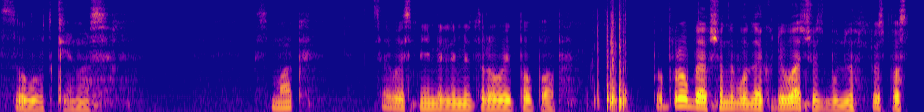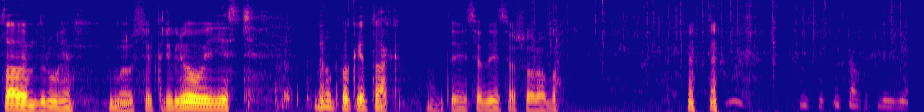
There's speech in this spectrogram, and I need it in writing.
солодкий у нас смак. Це 8-мм попап. Попробую, якщо не буде клювати, щось буду, щось поставимо друге. Ну, все крильовий є. Ну поки так. Дивіться, дивіться, що робить. Ось і так клює.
